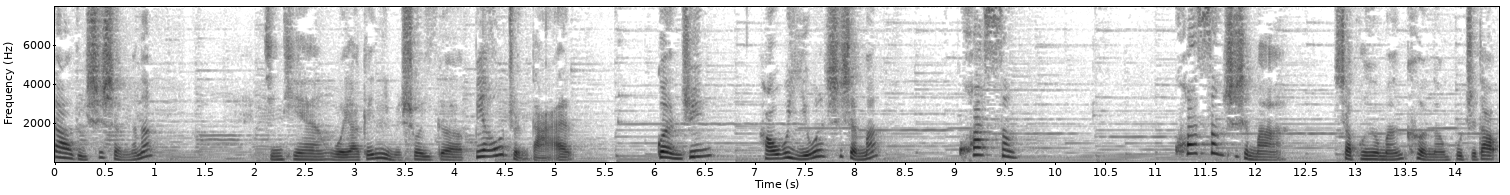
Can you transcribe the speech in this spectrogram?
到底是什么呢？今天我要跟你们说一个标准答案，冠军，毫无疑问是什么？夸桑。夸桑是什么？小朋友们可能不知道，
